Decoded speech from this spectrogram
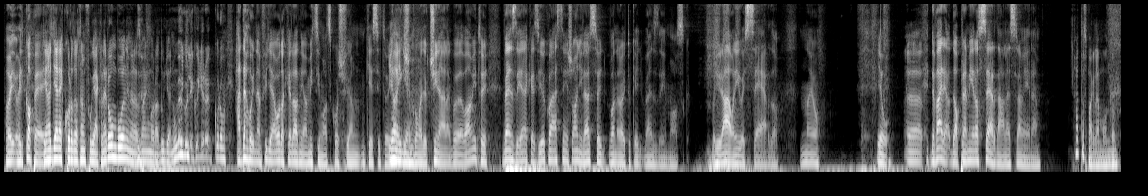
hogy, hogy kap-e Én a egy... gyerekkorodat nem fogják lerombolni, mert az megmarad ugyanúgy. Megölik a gyerekkorom. Hát dehogy nem, figyelj, oda kell adni a Mici Mackos film készítőjének, Ja, és akkor majd ők csinálnak belőle valamit, hogy Wednesday elkezd gyilkolászni, és annyi lesz, hogy van rajtuk egy Wednesday maszk. Vagy rá van írva, hogy szerda. Na jó. Jó. De várjál, de a premier az szerdán lesz, remélem. hát azt meg nem mondom.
